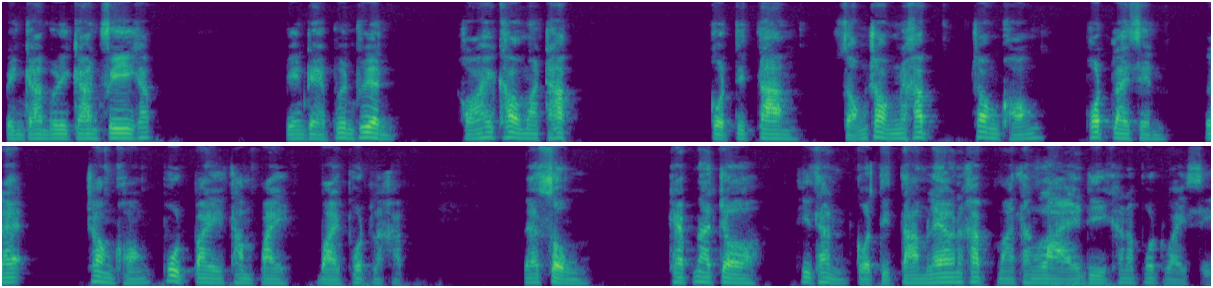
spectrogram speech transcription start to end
เป็นการบริการฟรีครับ เพียงแต่เพื่อนๆ ขอให้เข้ามาทัก กดติดตาม 2 ช่องนะครับ ช่องของพจน์ลายเซ็นและช่องของพูดไปทำไปบายพจน์ละครับ และส่งแคปหน้าจอที่ท่านกดติดตามแล้วนะครับ มาทางไลน์ดีคณพจน์ไวสี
